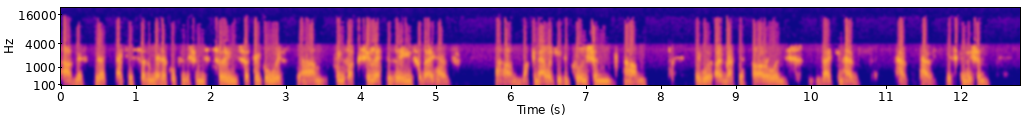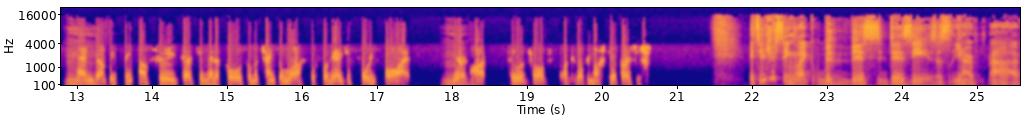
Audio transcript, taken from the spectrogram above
Uh, there's, there's actually sort of medical conditions too. So people with um, things like celiac disease, where they have um, like an allergy to gluten, um, people with overactive thyroids, they can have have, have this condition. Mm. And um, in females who go through menopause or the change of life before the age of 45, Mm. they're at high too of, of, of developing osteoporosis. It's interesting, like with this disease, is you know, uh,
